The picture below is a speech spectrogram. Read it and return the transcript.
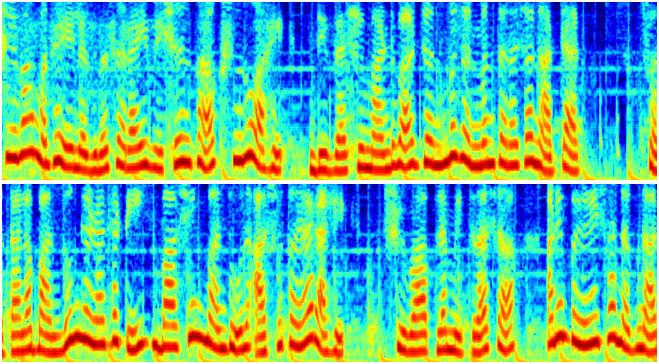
शिवामध्ये लग्नसराई विशेष भाग सुरू आहे. दिव्याशी मांडवा जन्मजन्मांतराच्या नात्यात. स्वतःला बांधून घेण्यासाठी बाशिंग बांधून आशू तयार आहे. शिवा आपल्या मित्राच्या आणि बहिणीच्या लग्नात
